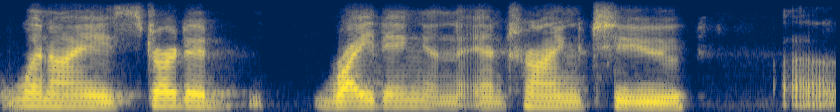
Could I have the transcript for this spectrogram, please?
when I started writing and and trying to uh,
